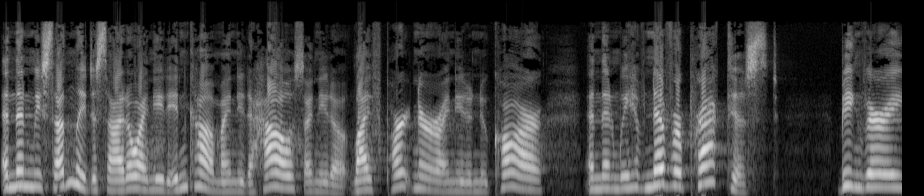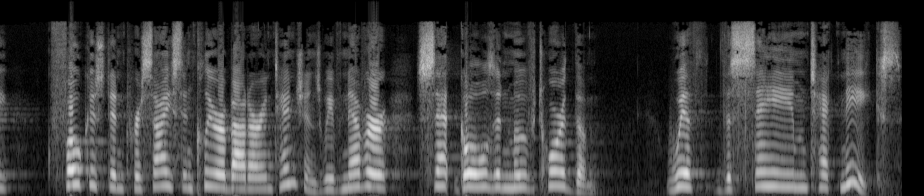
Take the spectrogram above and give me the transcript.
And then we suddenly decide, oh, I need income, I need a house, I need a life partner, I need a new car. And then we have never practiced being very focused and precise and clear about our intentions. We've never set goals and moved toward them with the same techniques.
